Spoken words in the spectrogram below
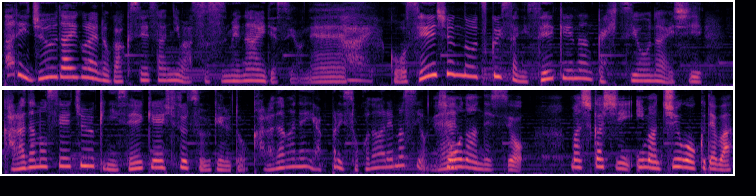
ぱり10代ぐらいの学生さんには進めないですよね。はい、こう青春の美しさに整形なんか必要ないし体の成長期に整形手術を受けると体がねやっぱり損なわれますよね。そうなんですよ。まあ、しかし今中国では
